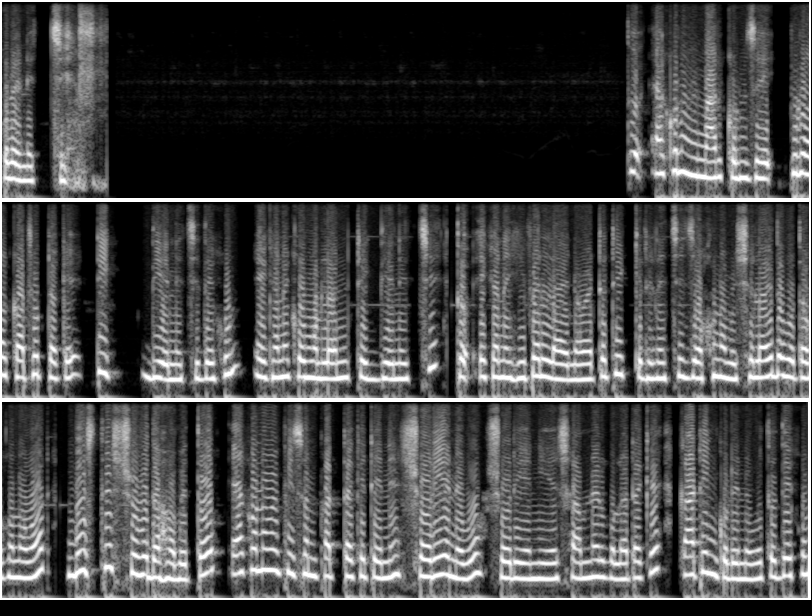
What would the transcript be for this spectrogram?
করে নিচ্ছি। তো এখন আমি মার্ক অনুযায়ী পুরো কাপড়টাকে টিক দিয়ে নিচ্ছি, দেখুন। এখানে কোমর লাইনে টিক দিয়ে নিচ্ছি। তো এখানে হিপের লাইনেও একটা টিক কেটে নিচ্ছি। যখন আমি সেলাই দেবো, তখন আমার বুঝতে সুবিধা হবে। তো এখন আমি পিছন পাটটাকে টেনে সরিয়ে নেব। সরিয়ে নিয়ে সামনের গলাটাকে কাটিং করে নেব। তো দেখুন,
